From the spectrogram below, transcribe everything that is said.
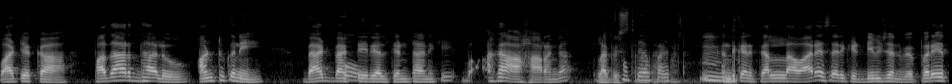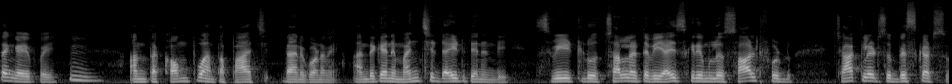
వాటి యొక్క పదార్థాలు అంటుకుని బ్యాడ్ బ్యాక్టీరియాలు తినడానికి బాగా ఆహారంగా లభిస్తుంది. అందుకని తెల్లవారేసరికి డివిజన్ విపరీతంగా అయిపోయి. అంత కంపు అంత పాచి దాని గుణమే. అందుకని మంచి డైట్ తినండి. స్వీట్లు చల్లటివి ఐస్ క్రీములు salt food chocolates biscuits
